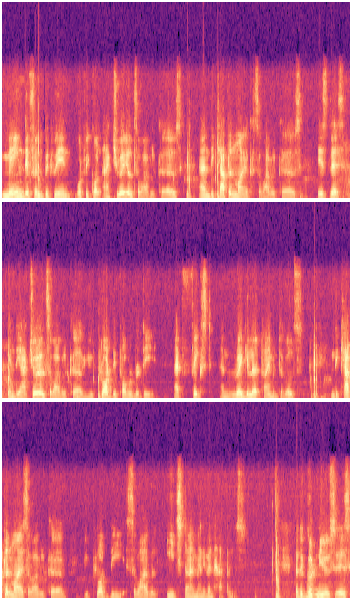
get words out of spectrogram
main difference between what we call actuarial survival curves and the Kaplan-Meier survival curves is this. In the actuarial survival curve, you plot the probability at fixed and regular time intervals. In the Kaplan-Meier survival curve, you plot the survival each time an event happens. Now the good news is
